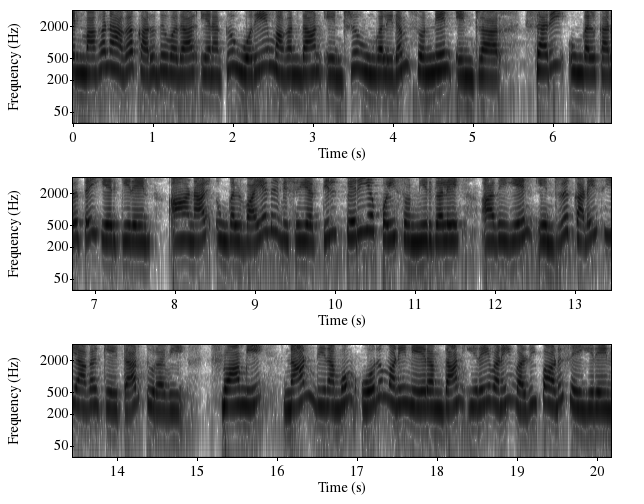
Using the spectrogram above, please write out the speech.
என் மகனாக கருதுவதால் எனக்கு ஒரே மகன்தான் என்று உங்களிடம் சொன்னேன் என்றார். சரி உங்கள் கருத்தை ஏற்கிறேன். ஆனால் உங்கள் வயது விஷயத்தில் பெரிய பொய் சொன்னீர்களே அது ஏன் என்று கடைசியாக கேட்டார் துறவி. சுவாமி நான் தினமும் ஒரு மணி நேரம்தான் இறைவனை வழிபாடு செய்கிறேன்.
